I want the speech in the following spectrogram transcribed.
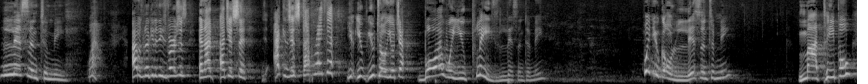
Listen to me. Wow. I was looking at these verses and I, I just said, I can just stop right there. You, you, you told your child, boy, will you please listen to me? When you to listen to me? My people,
